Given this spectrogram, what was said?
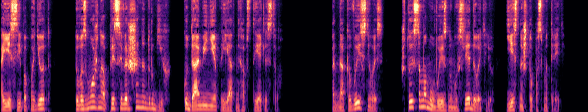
А если и попадет, то, возможно, при совершенно других, куда менее приятных обстоятельствах. Однако выяснилось, что и самому выездному следователю есть на что посмотреть.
